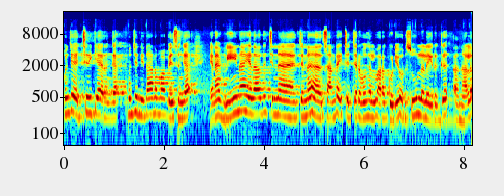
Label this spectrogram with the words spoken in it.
கொஞ்சம் எச்சரிக்கையாக இருங்க. கொஞ்சம் நிதானமாக பேசுங்க. ஏன்னா வீணாக ஏதாவது சின்ன சின்ன சண்டை சச்சரவுகள் வரக்கூடிய ஒரு சூழ்நிலை இருக்குது அதனால்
